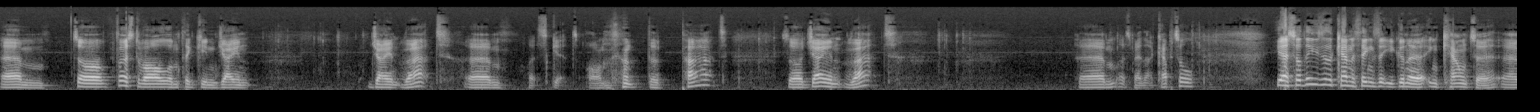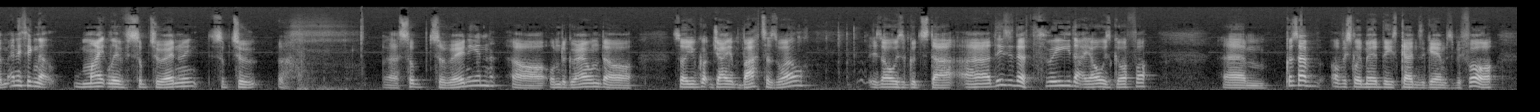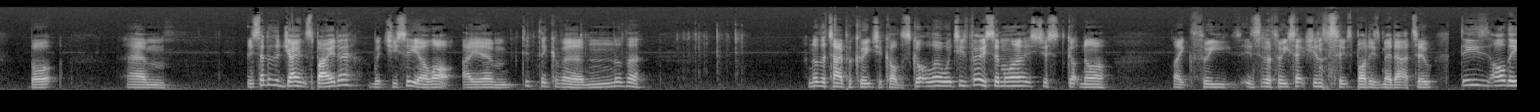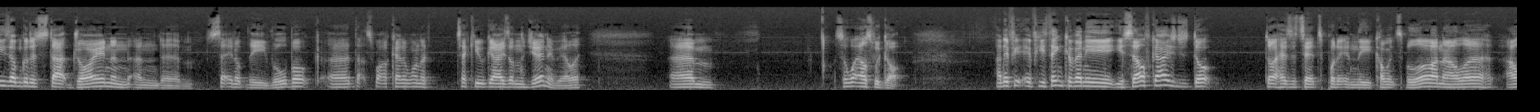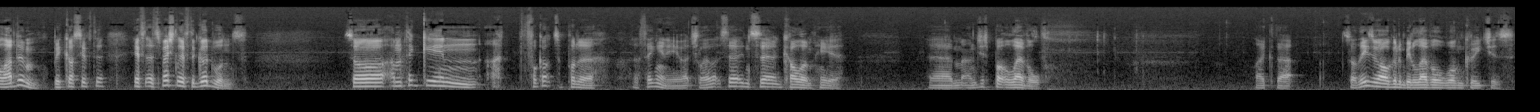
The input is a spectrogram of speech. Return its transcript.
Um, so first of all, I'm thinking giant, giant rat. Um, let's get on the part. So giant rat. Um, let's make that capital. Yeah, so these are the kind of things that you're going to encounter. Um, anything that might live subterranean, subter, uh, uh, subterranean or underground, or so you've got giant bat as well. Is always a good start. Uh, these are the three that I always go for. Because I've obviously made these kinds of games before, but um, instead of the giant spider, which you see a lot, I um, did think of another another type of creature called the scuttler, which is very similar. It's just got no like three instead of three sections, its body's made out of two. These all these I'm going to start drawing and and um, setting up the rule book. Uh, that's what I kind of want to take you guys on the journey, really. Um, so what else we got? And if you if you think of any yourself, guys, just don't don't hesitate to put it in the comments below, and I'll uh, I'll add them because if the if especially if the good ones. So I'm thinking I forgot to put a a thing in here actually. Let's uh, insert a column here, um, and just put a level like that. So these are all going to be level one creatures,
